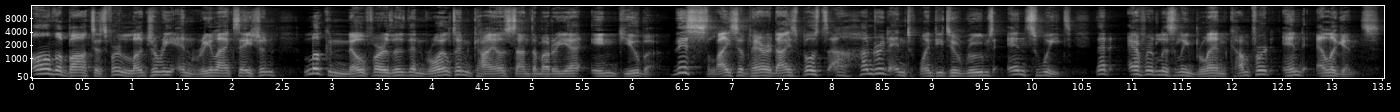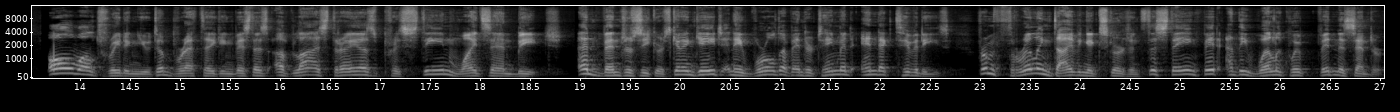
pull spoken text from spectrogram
all the boxes for luxury and relaxation, look no further than Royalton Cayos Santa Maria in Cuba. This slice of paradise boasts 122 rooms and suites that effortlessly blend comfort and elegance, all while treating you to breathtaking vistas of La Estrella's pristine white sand beach. Adventure seekers can engage in a world of entertainment and activities, from thrilling diving excursions to staying fit at the well-equipped fitness center,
